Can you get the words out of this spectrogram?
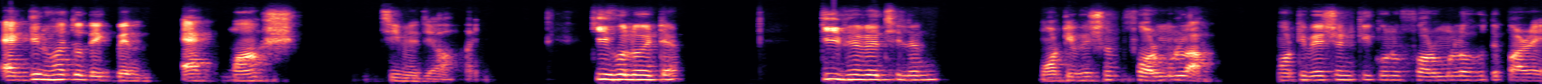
একদিন হয়তো দেখবেন এক মাস জিমে যাওয়া হয় কি হলো এটা? কি ভেবেছিলেন? মোটিভেশন ফর্মুলা মোটিভেশন কি কোনো ফর্মুলা হতে পারে?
